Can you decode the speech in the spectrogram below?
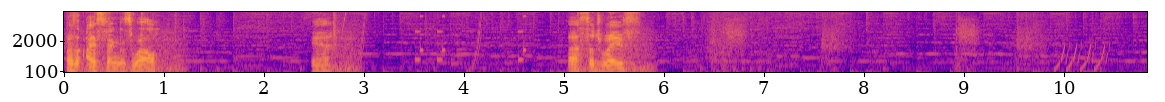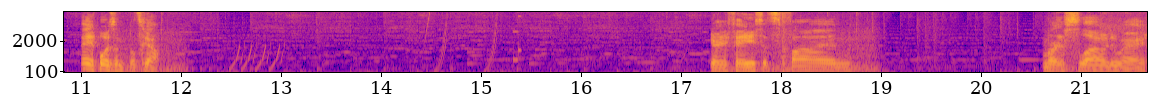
Was Ice thing as well. Uh, Sludge Wave. Hey, Poison, let's go. Scary face, it's fine. I'm already slow anyway.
